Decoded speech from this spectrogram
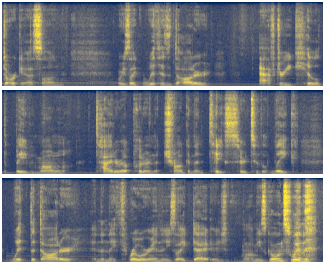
dark ass song, where he's like with his daughter after he killed the baby mama, tied her up, put her in the trunk, and then takes her to the lake with the daughter, and then they throw her in, and he's like, "Dad, mommy's going swimming."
